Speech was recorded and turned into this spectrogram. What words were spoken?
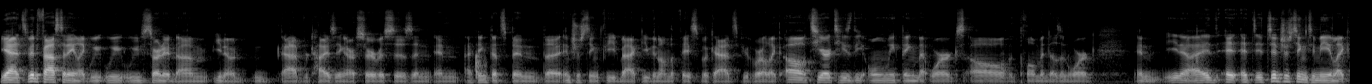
yeah, it's been fascinating. Like we we we started um, you know advertising our services, and and I think that's been the interesting feedback. Even on the Facebook ads, people are like, "Oh, TRT is the only thing that works. Oh, Clomid doesn't work." And you know, it, it, it's interesting to me like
